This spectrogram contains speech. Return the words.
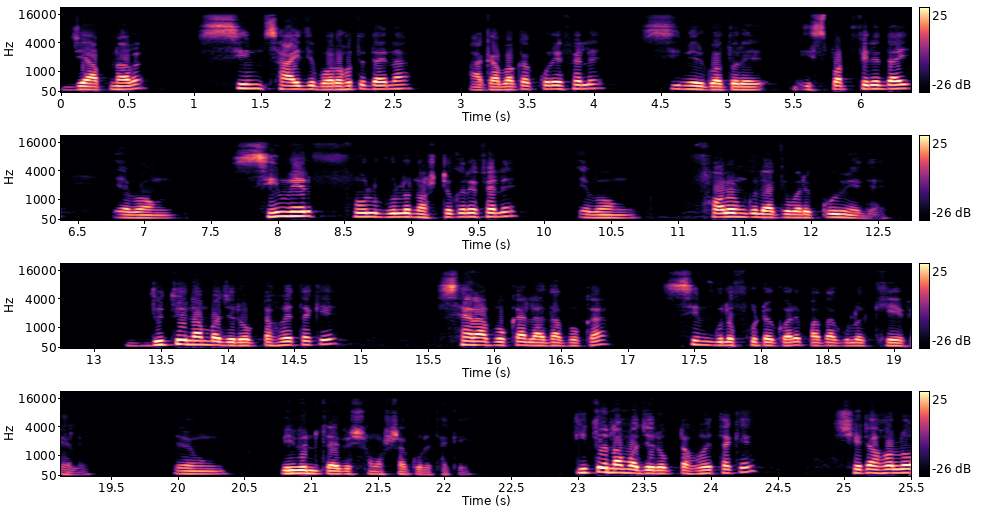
যে আপনার সিম সাইজে বড় হতে দেয় না আঁকা বাঁকা করে ফেলে, সিমের গতরে স্পট ফেলে দেয় এবং সিমের ফুলগুলো নষ্ট করে ফেলে এবং ফলনগুলো একেবারে কমিয়ে দেয়। দ্বিতীয় নাম্বার যে রোগটা হয়ে থাকে সেরা পোকা, লাদা পোকা, সিমগুলো ফুটো করে, পাতাগুলো খেয়ে ফেলে এবং বিভিন্ন টাইপের সমস্যা করে থাকে। তৃতীয় নাম্বার যে রোগটা হয়ে থাকে, সেটা হলো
